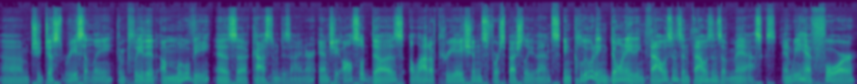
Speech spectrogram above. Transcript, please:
Um, she just recently completed a movie as a costume designer, and she also does a lot of creations for special events, including donating thousands and thousands of masks. And we have four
